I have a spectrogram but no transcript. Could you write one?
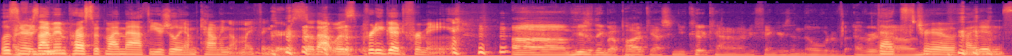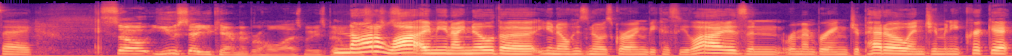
Listeners, I'm impressed with my math. Usually I'm counting on my fingers, so that was pretty good for me. Um, here's the thing about podcasting: you could have counted on your fingers, and no one would have ever. That's known. true. If I didn't say. So you say you can't remember a whole lot of this movie. It's been Not a lot. I mean, I know the, you know, his nose growing because he lies and remembering Geppetto and Jiminy Cricket.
